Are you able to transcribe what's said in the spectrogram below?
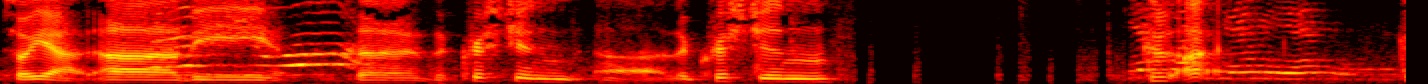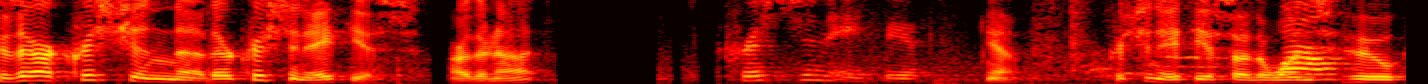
so yeah, uh, the the the Christian uh, the Christian because there are Christian uh, there are Christian atheists, are there not? Christian atheists. Yeah, Christian atheists are the ones Well- who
